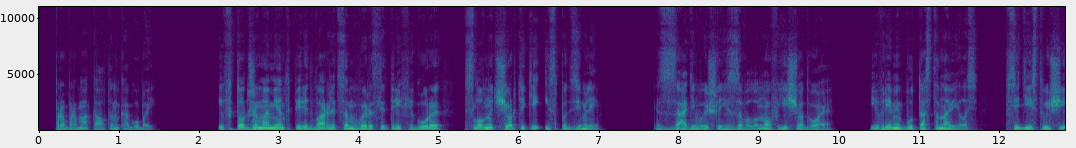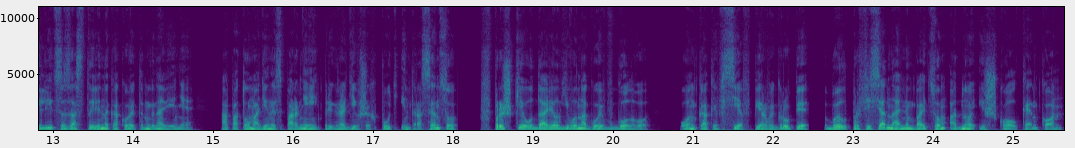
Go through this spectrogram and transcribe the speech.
— пробормотал тонкогубый и в тот же момент перед Варлицем выросли три фигуры, словно чертики из-под земли. Сзади вышли из-за валунов еще двое. И время будто остановилось. Все действующие лица застыли на какое-то мгновение, а потом один из парней, преградивших путь интросенсу, в прыжке ударил его ногой в голову. Он, как и все в первой группе, был профессиональным бойцом одной из школ Кенкон.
